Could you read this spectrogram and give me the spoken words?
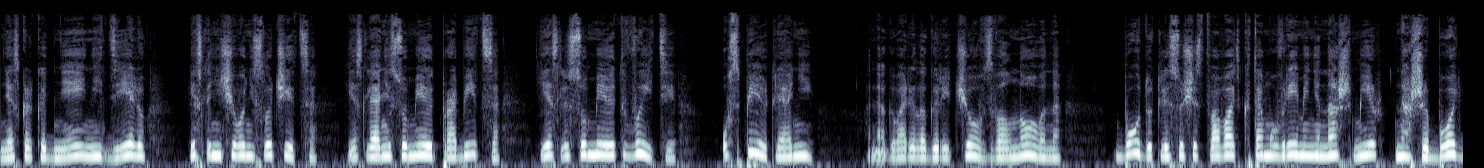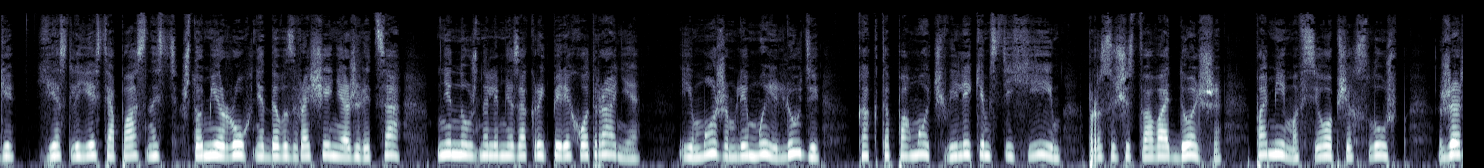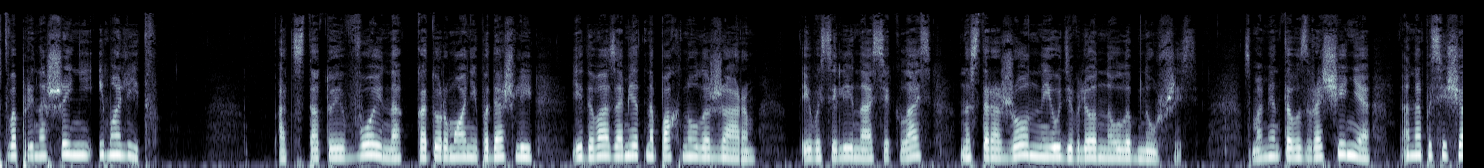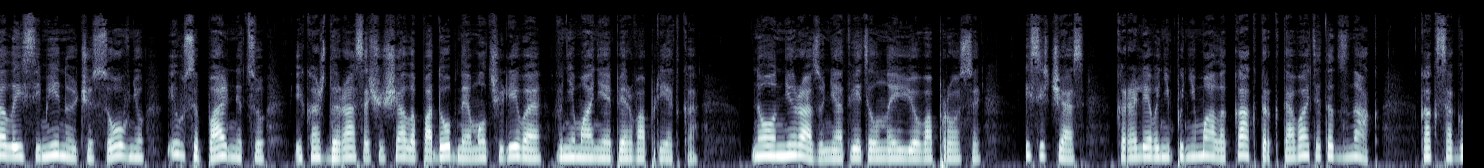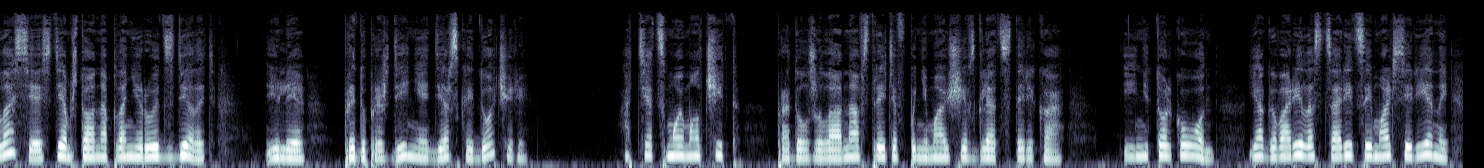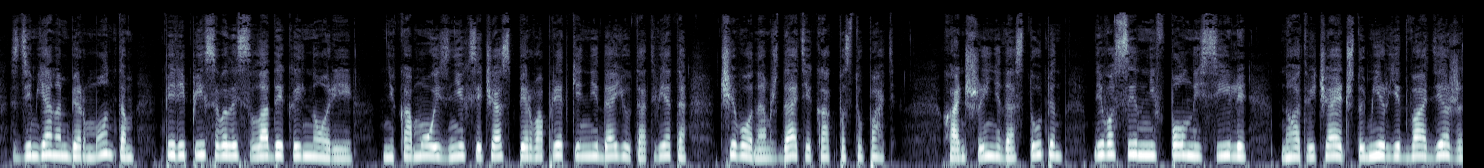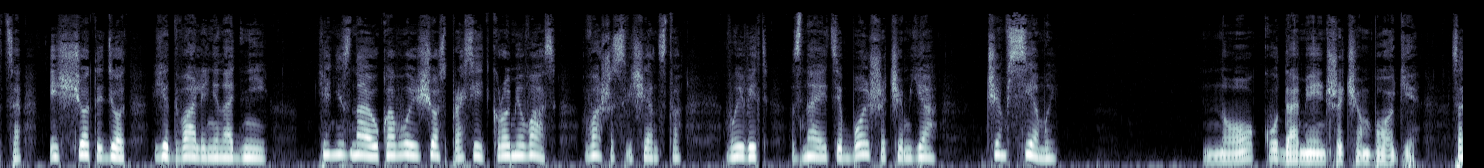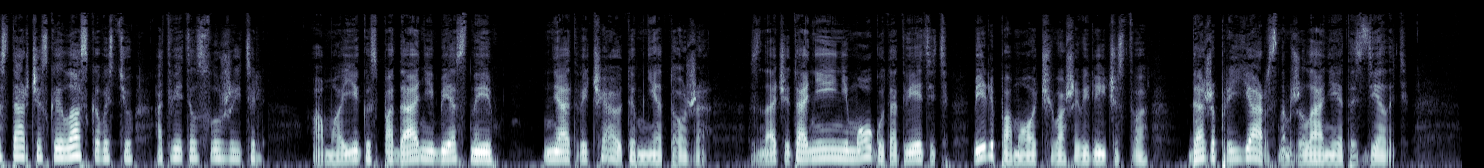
Несколько дней, неделю, если ничего не случится, если они сумеют пробиться, если сумеют выйти. Успеют ли они? Она говорила горячо, взволнованно. Будут ли существовать к тому времени наш мир, наши боги? Если есть опасность, что мир рухнет до возвращения жреца, не нужно ли мне закрыть переход ранее? И можем ли мы, люди, как-то помочь великим стихиям просуществовать дольше, помимо всеобщих служб, жертвоприношений и молитв. От статуи воина, к которому они подошли, едва заметно пахнуло жаром, и Василина осеклась, настороженно и удивленно улыбнувшись. С момента возвращения она посещала и семейную часовню, и усыпальницу, и каждый раз ощущала подобное молчаливое внимание первопредка. Но он ни разу не ответил на ее вопросы. И сейчас королева не понимала, как трактовать этот знак, как согласие с тем, что она планирует сделать, или предупреждение дерзкой дочери. «Отец мой молчит», — продолжила она, встретив понимающий взгляд старика. «И не только он». Я говорила с царицей Мальсиреной, с Демьяном Бермонтом, переписывалась с владыкой Нории. Никому из них сейчас первопредки не дают ответа, чего нам ждать и как поступать. Ханьши недоступен, его сын не в полной силе, но отвечает, что мир едва держится, и счет идет едва ли не на дни. Я не знаю, у кого еще спросить, кроме вас, ваше священство. Вы ведь знаете больше, чем я, чем все мы. «Но куда меньше, чем боги», — со старческой ласковостью ответил служитель. «А мои господа небесные не отвечают и мне тоже. Значит, они и не могут ответить или помочь, Ваше Величество, даже при яростном желании это сделать.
